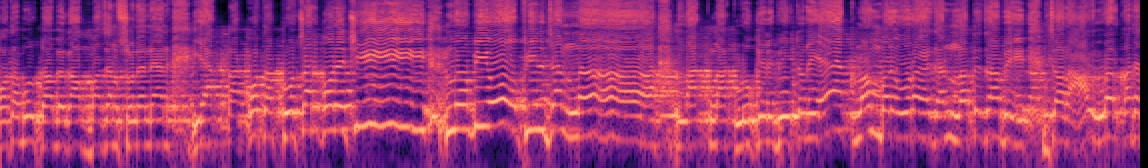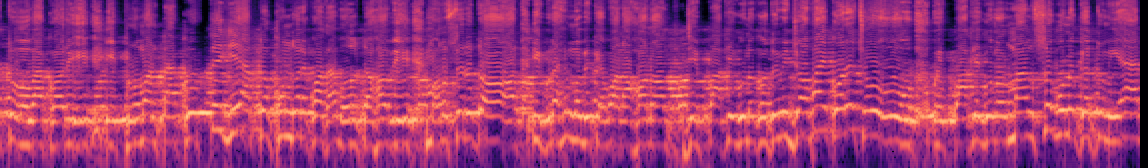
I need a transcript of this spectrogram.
কথা বলতে হবে। আব্বাজান শুনে নেন, একটা কথা প্রচার করেছি, নবী ও ফিল জান্নাহ। লাখ লাখ লোকের ভিতরে এক নম্বরে ওরা জান্নাতে যাবে, যারা আল্লাহর কাছে তোবা করে। এই প্রমাণটা করতে গিয়ে এতক্ষণ ধরে কথা বলতে হবে। মানুষের দল, ইব্রাহিম নবীকে বলা হলো যে, পাখিগুলোকে তুমি জবাই করেছ, ওই পাখিগুলোর মাংসগুলোকে তুমি এক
